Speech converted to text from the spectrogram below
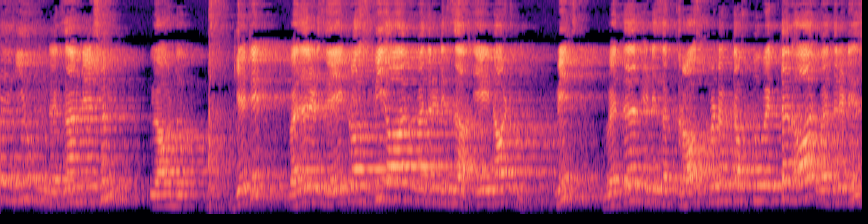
they give in the examination, you have to get it whether it is A cross B or whether it is a A dot B. Means whether it is a cross product of two vector or whether it is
